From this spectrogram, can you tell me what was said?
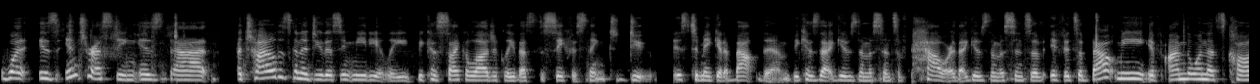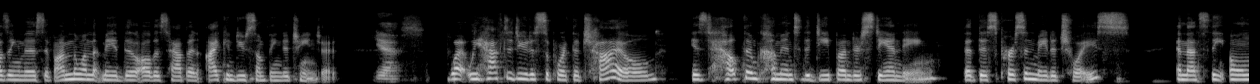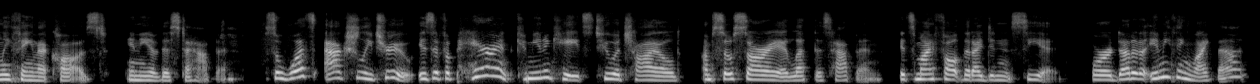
what is interesting is that a child is going to do this immediately because psychologically that's the safest thing to do is to make it about them because that gives them a sense of power. That gives them a sense of if it's about me if i'm the one that's causing this if i'm the one that made the, all this happen i can do something to change it. Yes. What we have to do to support the child is to help them come into the deep understanding that this person made a choice and that's the only thing that caused any of this to happen. So, what's actually true is if a parent communicates to a child, I'm so sorry I let this happen. It's my fault that I didn't see it, or da da da, anything like that,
